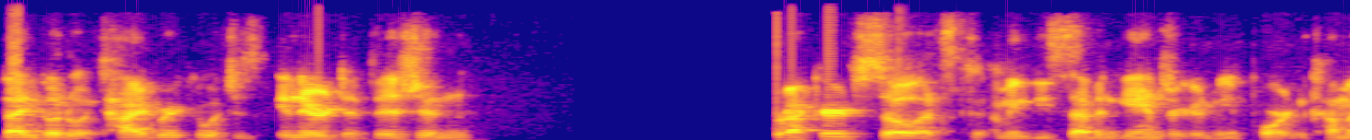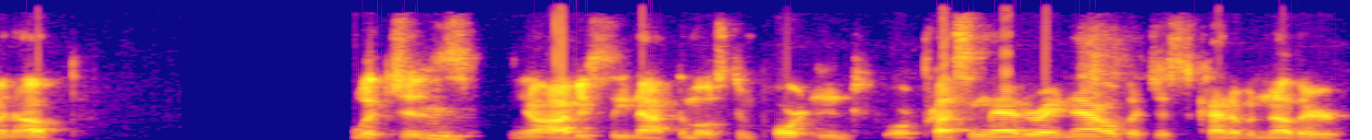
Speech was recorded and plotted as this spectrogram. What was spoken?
then go to a tiebreaker, which is inner division record. So that's I mean these seven games are going to be important coming up, which is you know obviously not the most important or pressing matter right now, but just kind of another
